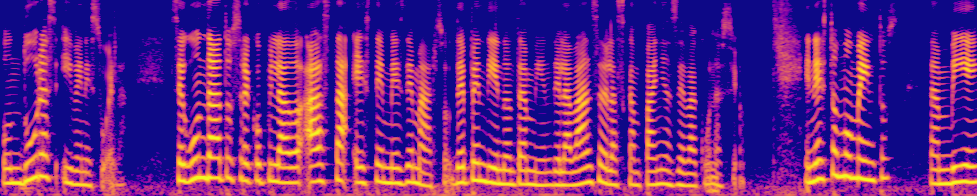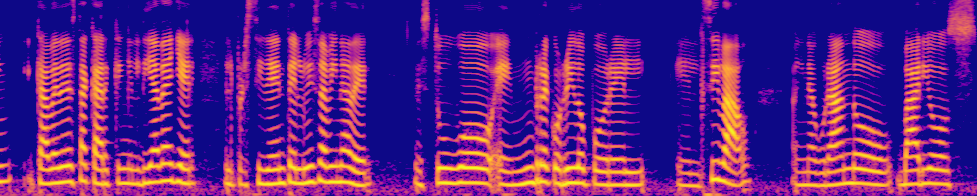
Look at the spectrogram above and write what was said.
Honduras y Venezuela según datos recopilados hasta este mes de marzo, dependiendo también del avance de las campañas de vacunación. En estos momentos, también cabe destacar que en el día de ayer el presidente Luis Abinader estuvo en un recorrido por el, Cibao, inaugurando varios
